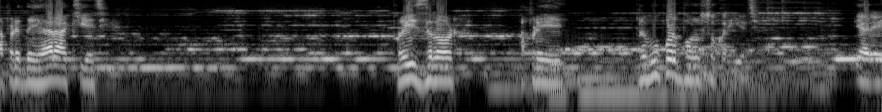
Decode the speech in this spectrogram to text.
આપણે દયા રાખીએ છીએ. પ્રેઝ લોર્ડ આપણે પ્રભુ પર ભરોસો કરીએ છીએ. ત્યારે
